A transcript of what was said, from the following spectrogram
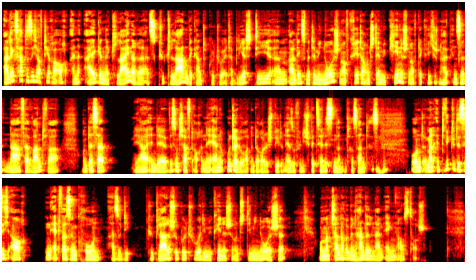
Allerdings hatte sich auf Thera auch eine eigene, kleinere, als Kykladen bekannte Kultur etabliert, die ähm, allerdings mit der minoischen auf Kreta und der mykenischen auf der griechischen Halbinsel nah verwandt war und deshalb ja in der Wissenschaft auch eine eher eine untergeordnete Rolle spielt und eher so für die Spezialisten dann interessant ist. Und man entwickelte sich auch in etwa synchron, also die kykladische Kultur, die mykenische und die minoische. Und man stand auch über den Handel in einem engen Austausch.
